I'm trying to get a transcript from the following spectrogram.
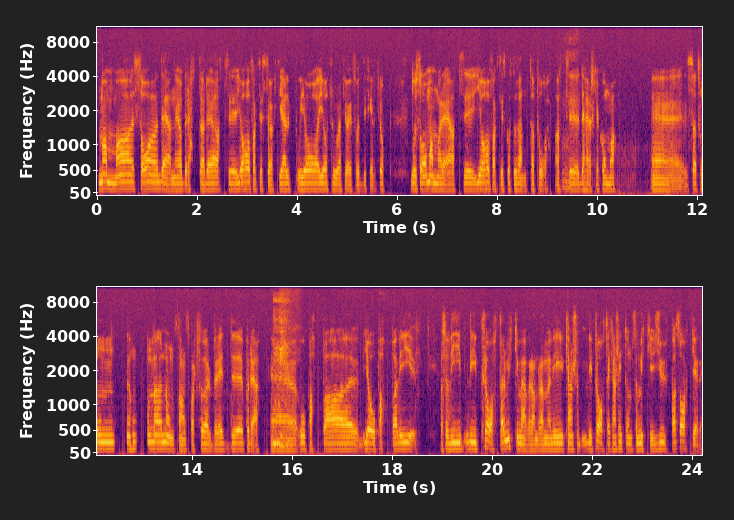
Mamma sa det när jag berättade att eh, jag har faktiskt sökt hjälp och jag, jag tror att jag är född i fel kropp. Då sa mamma det att eh, jag har faktiskt gått och väntat på att eh, det här ska komma. Eh, så att hon, hon, har någonstans varit förberedd på det. Eh, och pappa, jag och pappa vi, alltså vi, vi pratar mycket med varandra men vi, kanske, vi pratar kanske inte om så mycket djupa saker.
